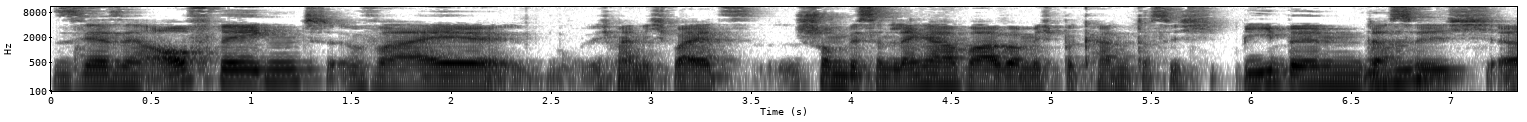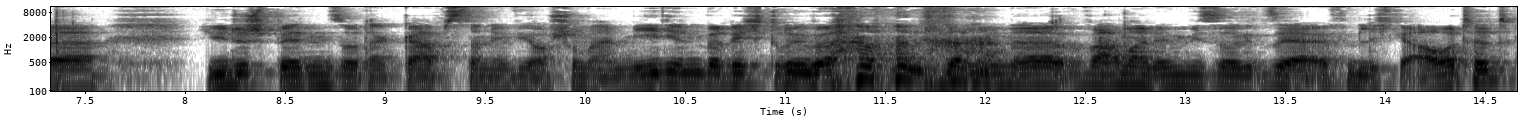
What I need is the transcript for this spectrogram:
sehr, sehr aufregend, weil ich meine, ich war jetzt schon ein bisschen länger, war über mich bekannt, dass ich bi bin, mhm. dass ich äh, jüdisch bin, so da gab es dann irgendwie auch schon mal einen Medienbericht drüber und dann äh, war man irgendwie so sehr öffentlich geoutet.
